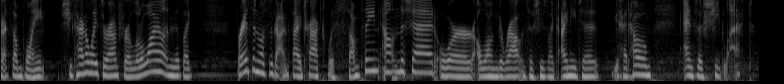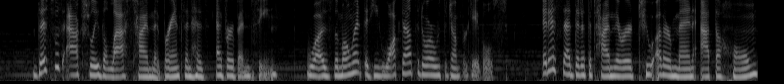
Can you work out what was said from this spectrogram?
at some point. She kind of waits around for a little while and then is like, Branson must have gotten sidetracked with something out in the shed or along the route. And so she was like, I need to head home. And so she left. This was actually the last time that Branson has ever been seen, was the moment that he walked out the door with the jumper cables. It is said that at the time there were two other men at the home,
